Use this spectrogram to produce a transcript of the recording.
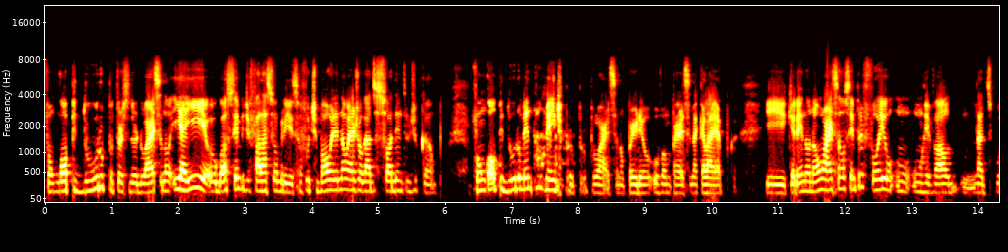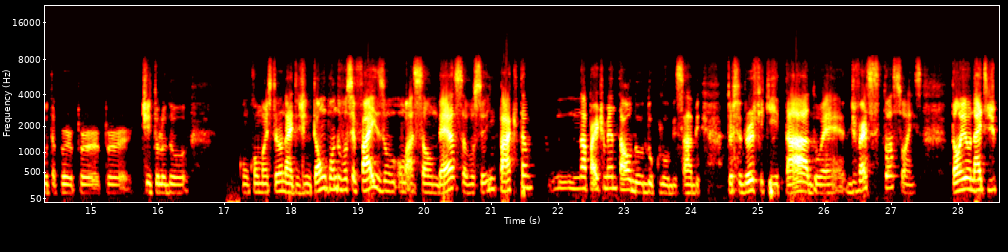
foi um golpe duro pro torcedor do Arsenal. E aí eu gosto sempre de falar sobre isso. O futebol ele não é jogado só dentro de campo. Foi um golpe duro mentalmente pro, pro Arsenal perder o Van Persie naquela época. E querendo ou não, o Arsenal sempre foi um, um rival na disputa por, por, por título do com, com o Manchester United. Então, quando você faz um, uma ação dessa, você impacta na parte mental do, do clube, sabe? O torcedor fica irritado, é diversas situações. Então, o United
